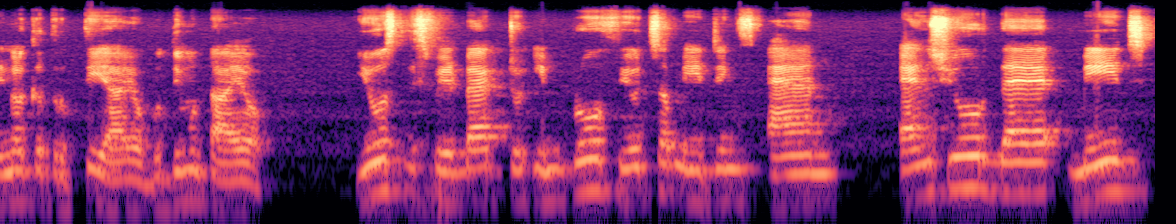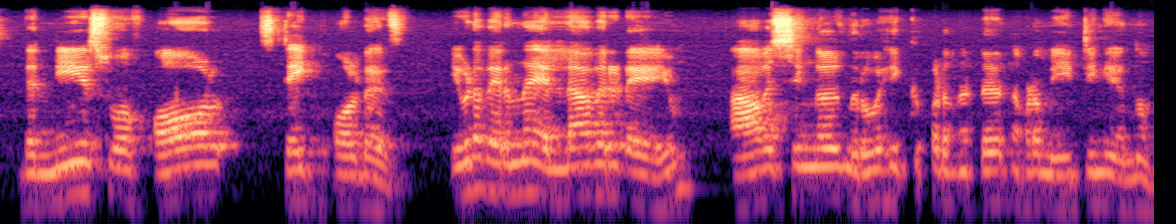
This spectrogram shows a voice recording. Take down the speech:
നിങ്ങൾക്ക് തൃപ്തിയായോ? ബുദ്ധിമുട്ടായോ? Use this feedback to improve future meetings and ensure the meet the needs of all stakeholders ഇവിടെ വരുന്ന എല്ലാവരുടെയും ആവശ്യങ്ങൾ നിർവഹിക്കപ്പെടുന്നുണ്ട് നമ്മുടെ മീറ്റിംഗ് എന്നും.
